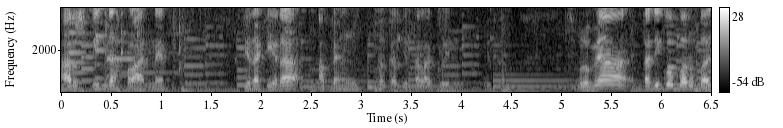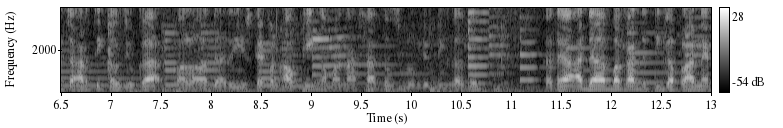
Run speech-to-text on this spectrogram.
harus pindah planet kira-kira apa yang bakal kita lakuin gitu sebelumnya tadi gue baru baca artikel juga kalau dari Stephen Hawking sama NASA tuh sebelum dia meninggal tuh katanya ada bakal ada tiga planet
